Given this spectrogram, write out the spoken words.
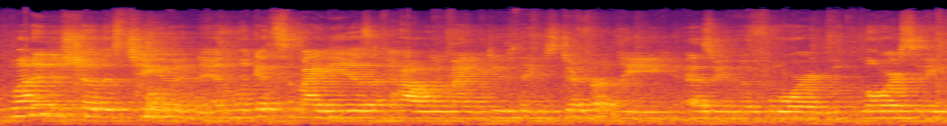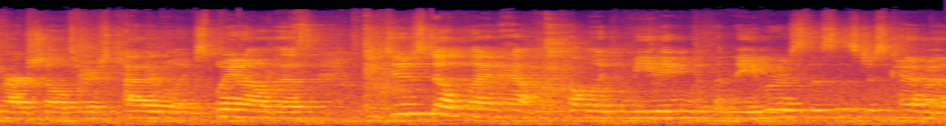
we wanted to show this to you and, and look at some ideas of how we might do things differently as we move forward with Lower City Park shelters. Tyler will explain all this. We do still plan to have a public meeting with the neighbors. This is just kind of a,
